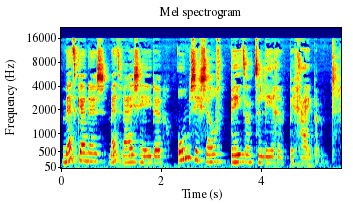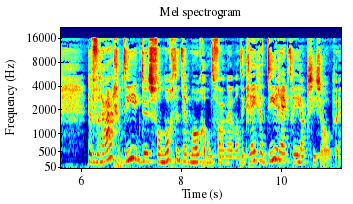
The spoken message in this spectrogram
met kennis, met wijsheden, om zichzelf beter te leren begrijpen. De vraag die ik dus vanochtend heb mogen ontvangen, want ik kreeg er direct reacties op uh,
